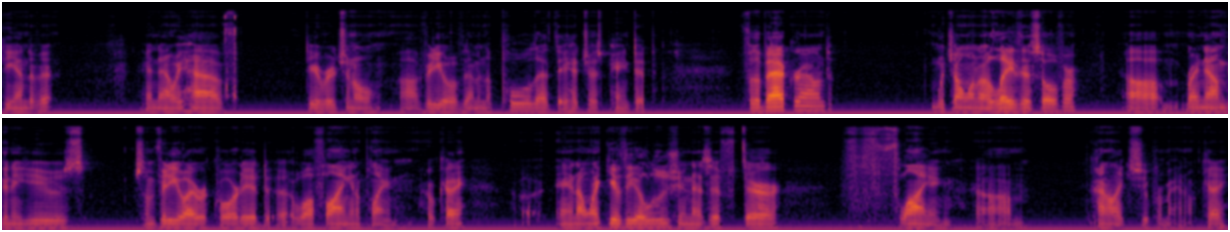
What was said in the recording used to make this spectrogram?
the end of it. And now we have the original uh, video of them in the pool that they had just painted. For the background, which I want to lay this over, um, right now I'm going to use some video I recorded uh, while flying in a plane, okay? Uh, and I want to give the illusion as if they're flying, um, kind of like Superman, okay?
